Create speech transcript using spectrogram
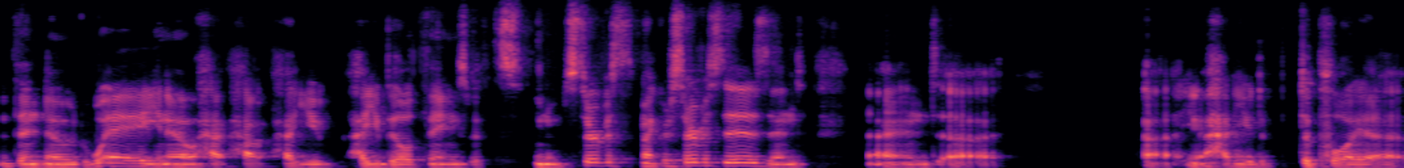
the Node way, you know, how, how how you how you build things with you know service microservices and and uh, uh, you know how do you de- deploy a,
